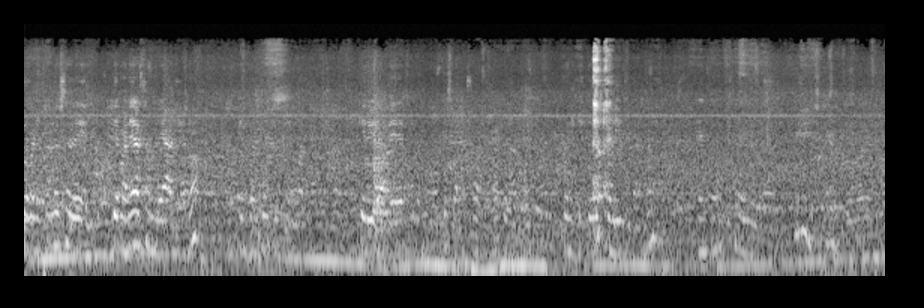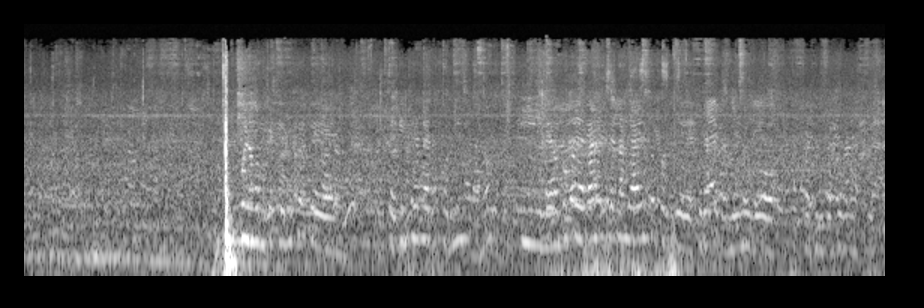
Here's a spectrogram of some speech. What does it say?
organizándose de, manera asamblearia, ¿no? Entonces bueno, quiero ir a ver qué está pasando. Con, con políticas, ¿no? Entonces, bueno, como que se dice que, 15 es la reformista, ¿no? Y me da un poco de rabia que se diga esto porque creo que también hubo participación anarquista.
